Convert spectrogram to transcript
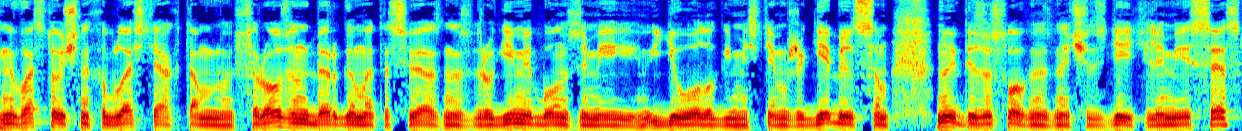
на восточных областях, там с Розенбергом это связано, с другими бонзами, идеологами, с тем же Геббельсом, ну и, безусловно, значит, с деятелями СС,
